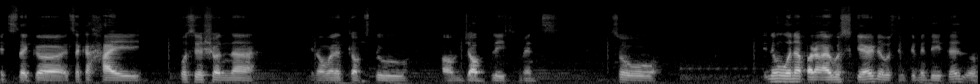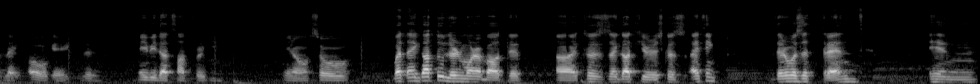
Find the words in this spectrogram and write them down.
it's like a, it's like a high position na, you know, when it comes to um, job placements. So, yung una, parang I was scared, I was intimidated. I was like, oh, okay, maybe that's not for me. You know, so, but I got to learn more about it because I got curious because I think there was a trend in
